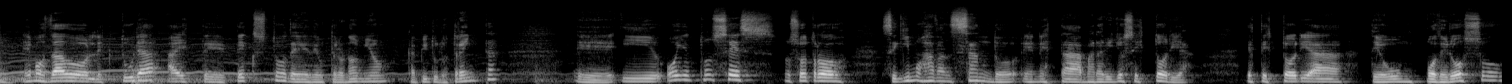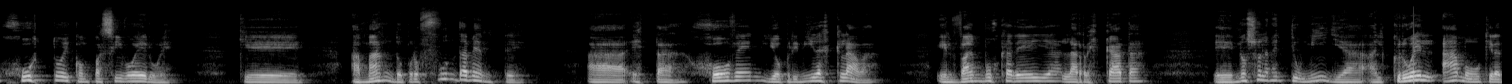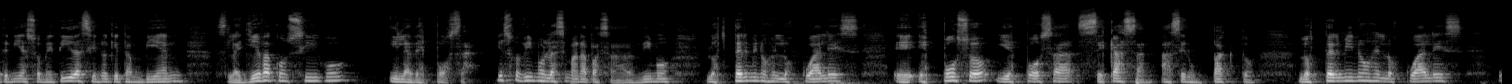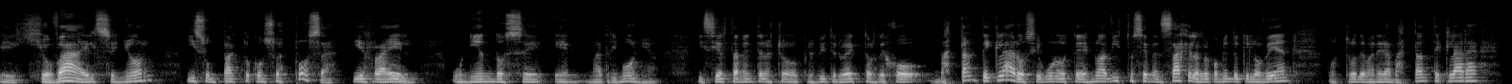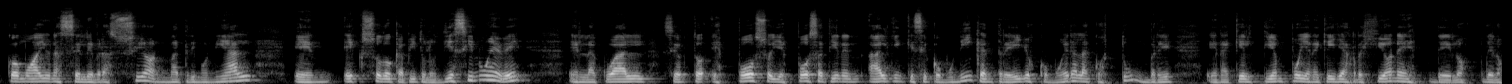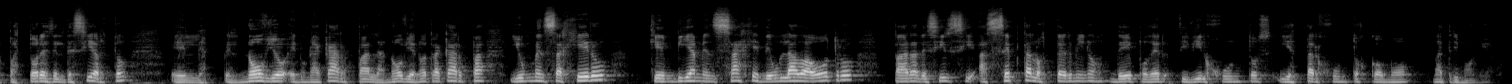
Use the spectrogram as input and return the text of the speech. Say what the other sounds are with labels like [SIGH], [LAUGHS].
bien, hemos dado lectura a este texto de Deuteronomio capítulo 30 eh, y hoy entonces nosotros seguimos avanzando en esta maravillosa historia, esta historia de un poderoso, justo y compasivo héroe que amando profundamente a esta joven y oprimida esclava, él va en busca de ella, la rescata, eh, no solamente humilla al cruel amo que la tenía sometida, sino que también se la lleva consigo y la desposa. Y eso vimos la semana pasada, vimos los términos en los cuales eh, esposo y esposa se casan, hacen un pacto, los términos en los cuales eh, Jehová, el Señor, hizo un pacto con su esposa, Israel, uniéndose en matrimonio. Y ciertamente nuestro presbítero Héctor dejó bastante claro, si alguno de ustedes no ha visto ese mensaje, les recomiendo que lo vean, mostró de manera bastante clara cómo hay una celebración matrimonial en Éxodo capítulo 19, en la cual cierto esposo y esposa tienen a alguien que se comunica entre ellos como era la costumbre en aquel tiempo y en aquellas regiones de los, de los pastores del desierto, el, el novio en una carpa, la novia en otra carpa y un mensajero que envía mensajes de un lado a otro para decir si acepta los términos de poder vivir juntos y estar juntos como matrimonio.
